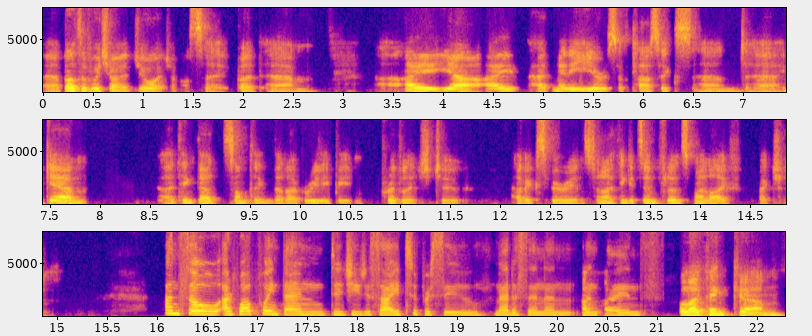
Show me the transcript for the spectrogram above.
uh, both of which I enjoyed, I must say. But um, I yeah, I had many years of classics, and uh, again, I think that's something that I've really been privileged to have experienced, and I think it's influenced my life actually. And so, at what point then did you decide to pursue medicine and, and science? well, I think um,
